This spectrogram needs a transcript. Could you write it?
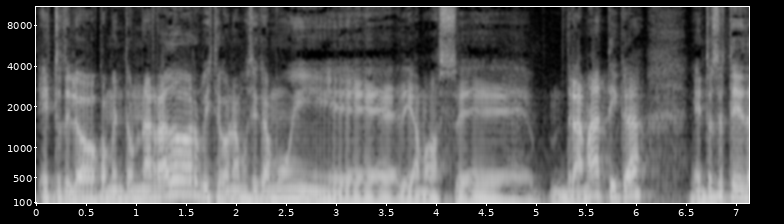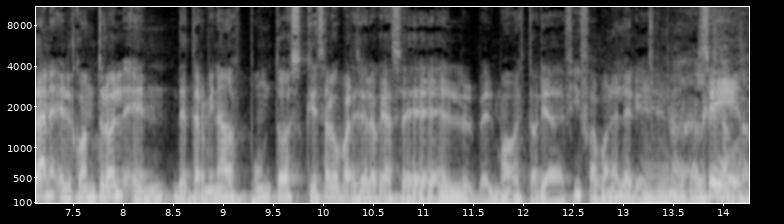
esto te lo comenta un narrador, viste, con una música muy, eh, digamos, eh, dramática. Entonces te dan el control en determinados puntos, que es algo parecido a lo que hace el, el modo historia de FIFA, ponele que... Ah, Alex Sí, Hunter.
